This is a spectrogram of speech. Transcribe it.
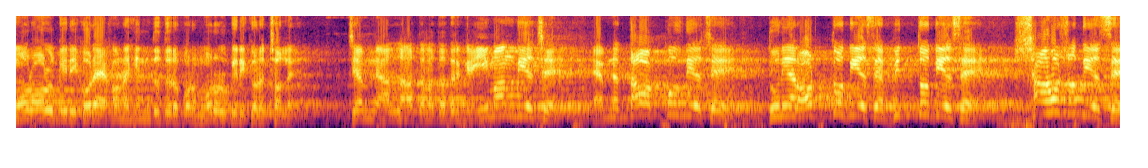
মোরলগিরি করে, এখনও হিন্দুদের উপর মোরলগিরি করে চলে। যেমনি আল্লাহ তালা তাদেরকে ইমান দিয়েছে, এমনি তাওয়াক্কুল দিয়েছে, দুনিয়ার অর্থ দিয়েছে, বৃত্ত দিয়েছে। সাহসও দিয়েছে।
